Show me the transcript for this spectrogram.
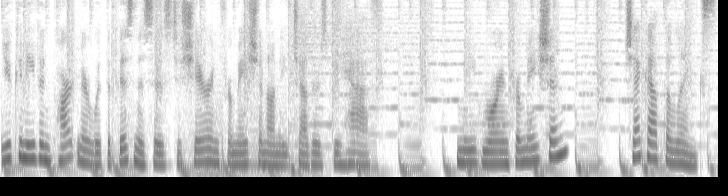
you can even partner with the businesses to share information on each other's behalf. Need more information? Check out the links.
